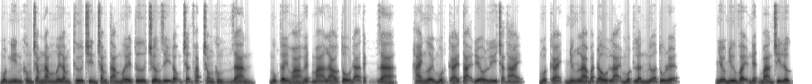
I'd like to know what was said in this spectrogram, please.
1055 thứ 984 chương dị động trận pháp trong không gian, Mục Tây Hòa huyết ma lão tổ đã tách ra, hai người một cái tại điều lý trạng thái, một cái nhưng là bắt đầu lại một lần nữa tu luyện. Nhiều như vậy niết bàn chi lực,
